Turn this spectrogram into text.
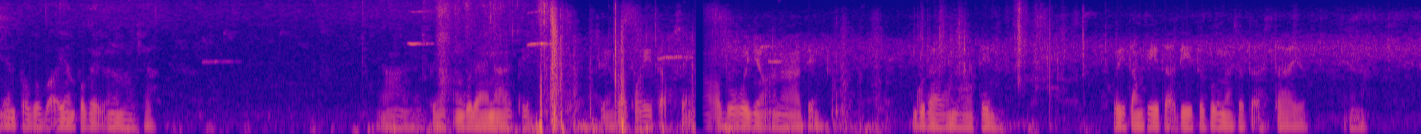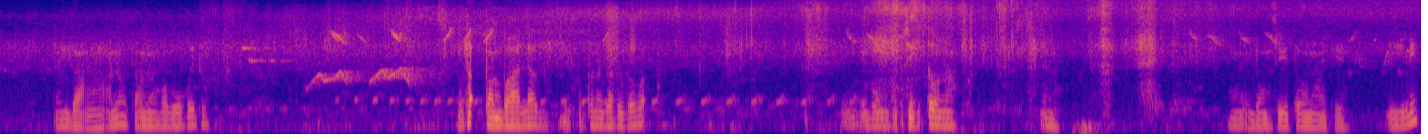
Ayan, pababa. Ayan, pag ano naman siya. Yan, yung pinakang natin. So yung papakita ko sa inyo. Makabukod yung ano natin. Gulayan natin. Kitang kita dito pag nasa taas tayo. Yan. Yan ba nga ano, tamang kabukod ito. Wala pang balag. Hindi ko pa nagagawa. Yung ibang sitaw na. Yan. Yung ibang sitaw natin. Init,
